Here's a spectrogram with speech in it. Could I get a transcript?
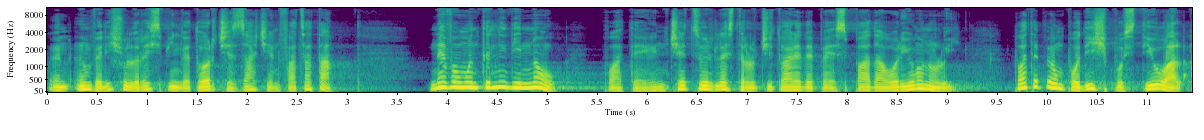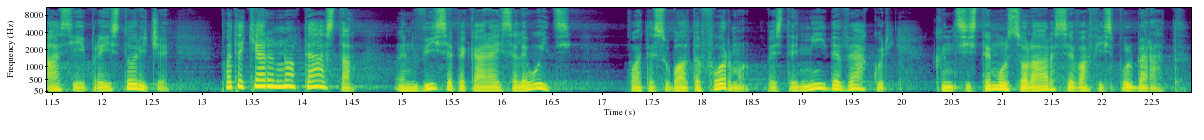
în învelișul respingător ce zace în fața ta. Ne vom întâlni din nou, poate în cețurile strălucitoare de pe spada Orionului, poate pe un podiș pustiu al Asiei preistorice, poate chiar în noaptea asta, în vise pe care ai să le uiți, poate sub altă formă, peste mii de veacuri, când sistemul solar se va fi spulberat.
